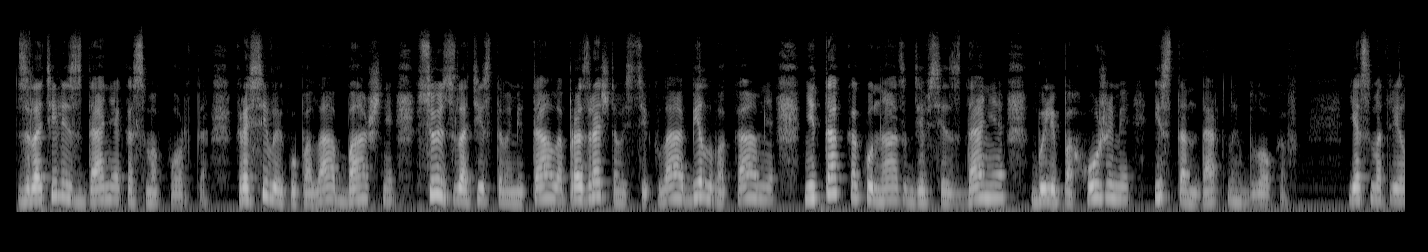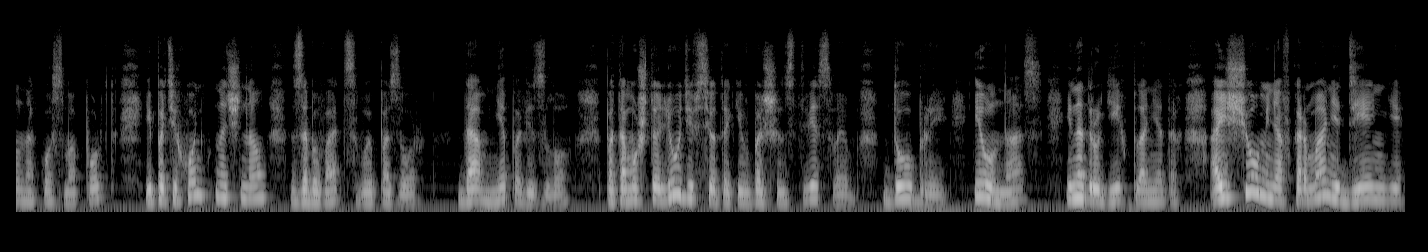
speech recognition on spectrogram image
золотились здания космопорта красивые купола башни все из золотистого металла прозрачного стекла белого камня не так как у нас где все здания были похожими из стандартных блоков. Я смотрел на космопорт и потихоньку начинал забывать свой позор да мне повезло потому что люди все таки в большинстве своем добрые и у нас и на других планетах. А еще у меня в кармане деньги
